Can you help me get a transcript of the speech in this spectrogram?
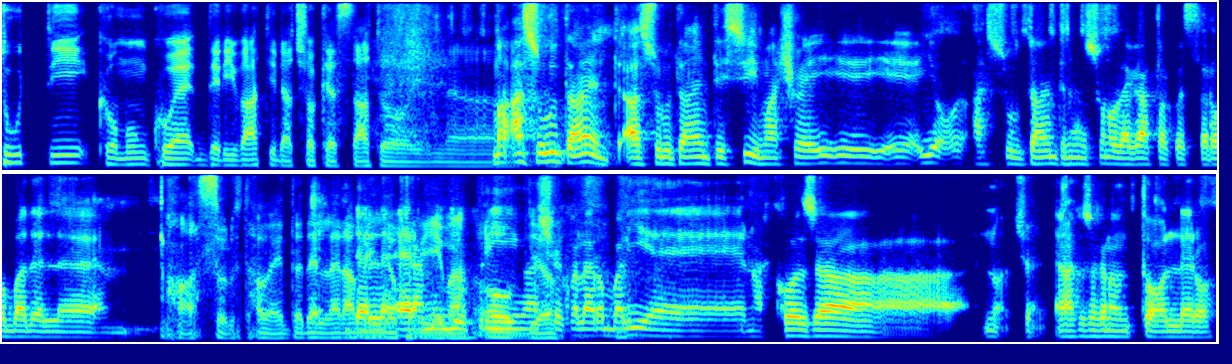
tutti comunque derivati da ciò che è stato in... Uh... Ma assolutamente, assolutamente sì, ma cioè io assolutamente non sono legato a questa roba del... Ehm, no, assolutamente, dell'era del, meglio era prima, meglio prima cioè quella roba lì è una cosa... No, cioè, è una cosa che non tollero,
